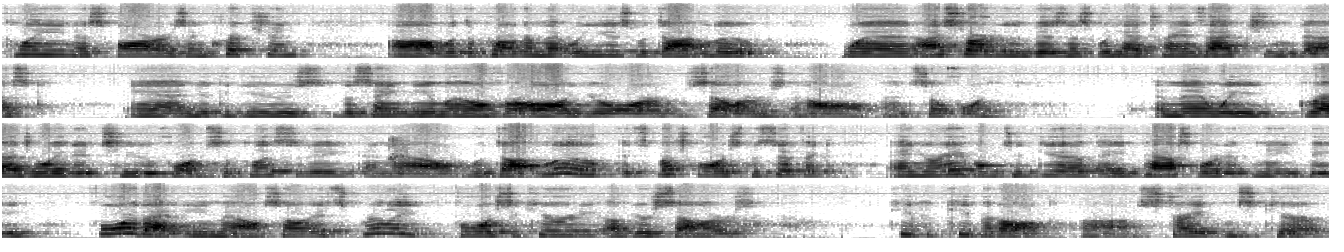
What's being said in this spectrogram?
clean as far as encryption uh, with the program that we use with Dot Loop. When I started in the business, we had Transaction Desk, and you could use the same email for all your sellers and all and so forth. And then we graduated to Form Simplicity, and now with Dot Loop, it's much more specific, and you're able to give a password if need be for that email. So it's really for security of your sellers. Keep it keep it all uh, straight and secure.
